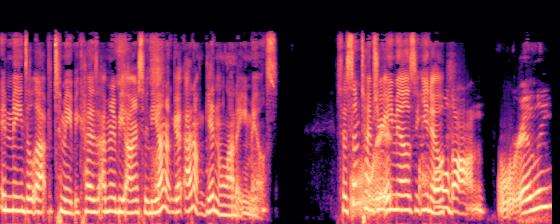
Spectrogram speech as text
It means a lot to me because I'm going to be honest with you. I don't get I don't get a lot of emails. So sometimes your emails, you know, Hold on. Really?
